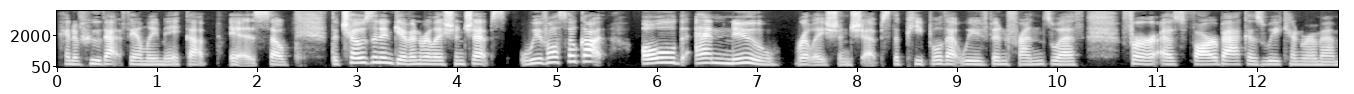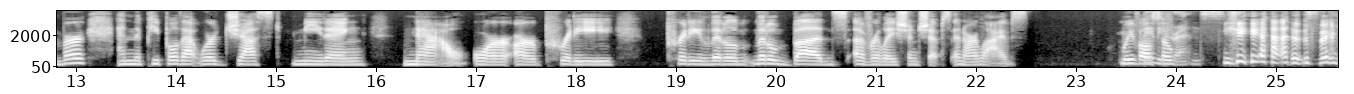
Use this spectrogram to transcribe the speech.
kind of who that family makeup is. So the chosen and given relationships, we've also got old and new relationships, the people that we've been friends with for as far back as we can remember, and the people that we're just meeting now or are pretty pretty little little buds of relationships in our lives. We've Baby also friends. yes, they're,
